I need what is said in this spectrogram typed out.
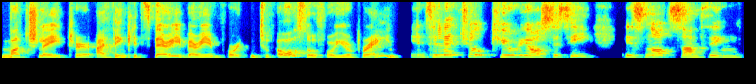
much later. I think it's very, very important to also for your brain. Intellectual curiosity is not something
